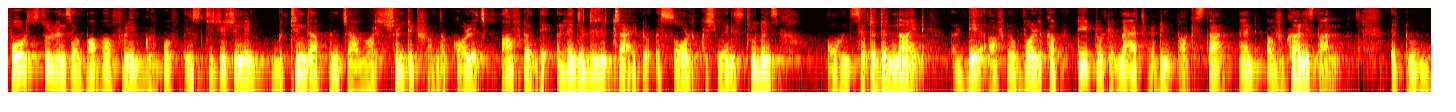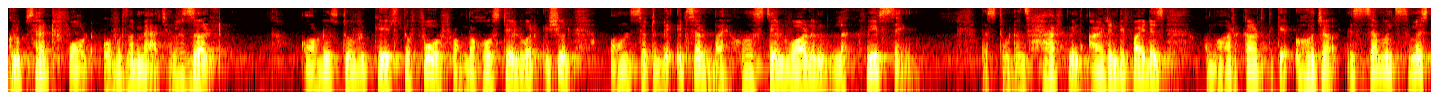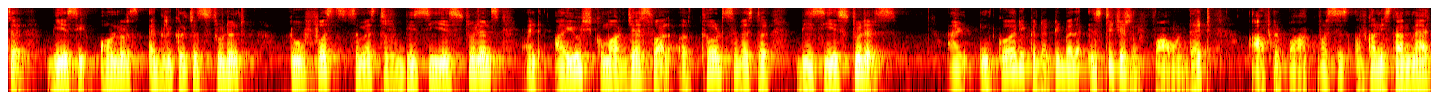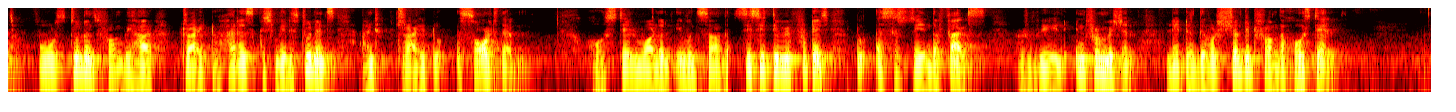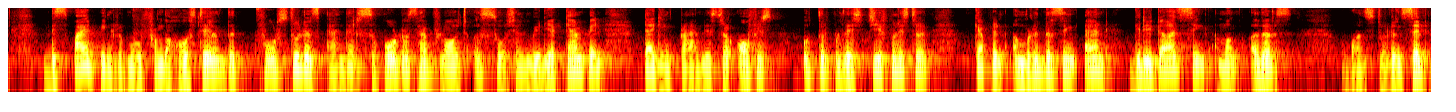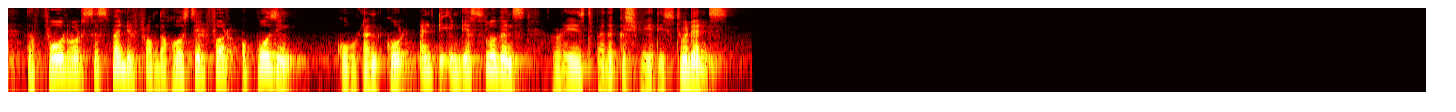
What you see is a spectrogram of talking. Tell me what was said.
Four students of Baba Farid group of institution in Bathinda, Punjab were shunted from the college after they allegedly tried to assault Kashmiri students on Saturday night, a day after World Cup T20 match between Pakistan and Afghanistan. The two groups had fought over the match result. Orders to vacate the four from the hostel were issued on Saturday itself by hostel warden Lakhvir Singh. The students have been identified as Kumar Kartike Oja, a 7th semester BSc Honours Agriculture student, two first semester BCA students and Ayush Kumar Jaiswal, a third semester BCA students. An inquiry conducted by the institution found that after Pak versus Afghanistan match, four students from Bihar tried to harass Kashmiri students and tried to assault them. Hostel warden even saw the CCTV footage to ascertain the facts revealed information. Later, they were shunted from the hostel. Despite being removed from the hostel, the four students and their supporters have launched a social media campaign tagging Prime Minister Office, Uttar Pradesh Chief Minister, Captain Amrinder Singh and Giriraj Singh among others. One student said the four were suspended from the hostel for opposing quote-unquote anti-India slogans raised by the Kashmiri students.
